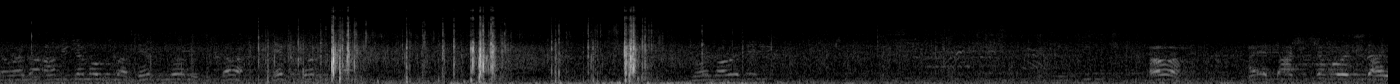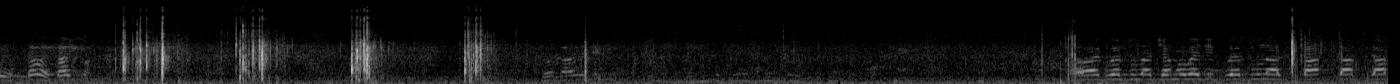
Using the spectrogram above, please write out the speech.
და და ამი შემოვიდა 1 2 და. 1 2 Давай, тачка. давай გვერდულად ჩამოვედით, გვერდულად. დაპ, დაპ, დაპ,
